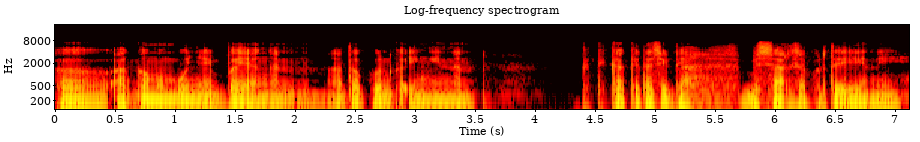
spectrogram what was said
uh, aku mempunyai bayangan ataupun keinginan ketika kita sudah besar seperti ini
